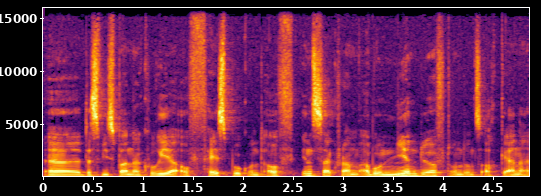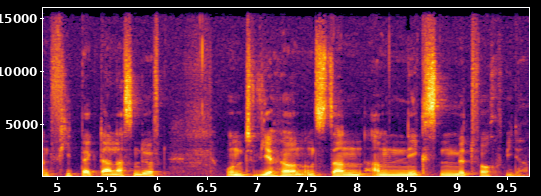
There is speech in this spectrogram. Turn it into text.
äh, des Wiesbadener Kurier auf Facebook und auf Instagram abonnieren dürft und uns auch gerne ein Feedback da lassen dürft und wir hören uns dann am nächsten Mittwoch wieder.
